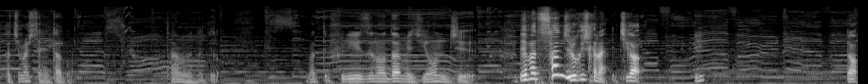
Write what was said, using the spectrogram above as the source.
勝ちましたね、多分。多分だけど。待って、フリーズのダメージ40。え、待って、36しかない。違う。え？あ、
